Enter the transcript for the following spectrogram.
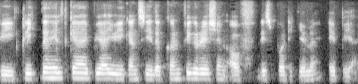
we click the healthcare API, we can see the configuration of this particular API.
